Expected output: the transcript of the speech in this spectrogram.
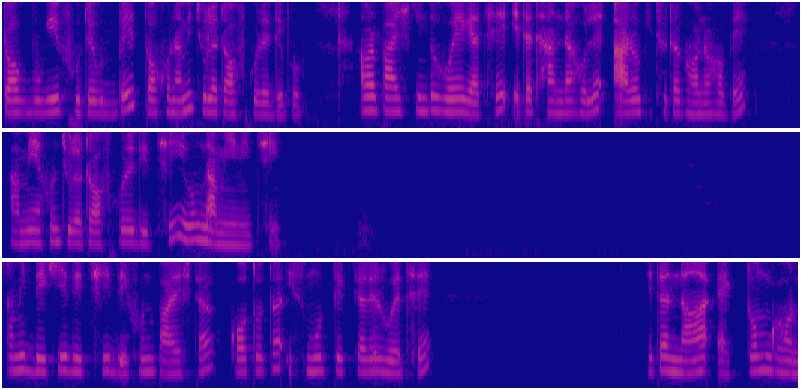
টক বুগিয়ে ফুটে উঠবে, তখন আমি চুলাটা অফ করে দেব। আমার পায়েস কিন্তু হয়ে গেছে, এটা ঠান্ডা হলে আরও কিছুটা ঘন হবে। আমি এখন চুলাটা অফ করে দিচ্ছি এবং নামিয়ে নিচ্ছি। আমি দেখিয়ে দিচ্ছি, দেখুন পায়েসটা কতটা স্মুথ টেক্সচারের হয়েছে। এটা না একদম ঘন,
